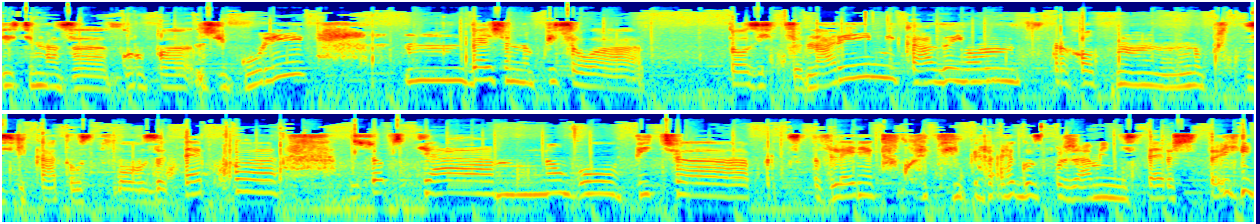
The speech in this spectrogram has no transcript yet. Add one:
истина за група Жигули, беше написала този сценарий ми каза, имам страхотно предизвикателство за теб, защото тя много обича представлението, което играе госпожа министерщата и,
